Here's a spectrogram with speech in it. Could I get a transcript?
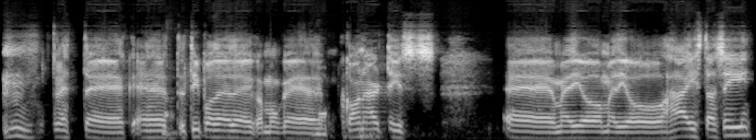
este, este tipo de, de, como que con artists, eh, medio, medio heist así.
